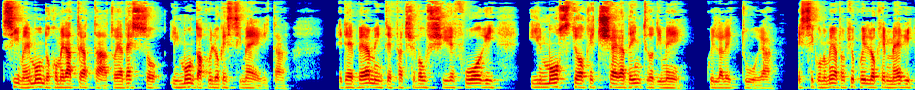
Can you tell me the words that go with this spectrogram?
sì, ma il mondo come l'ha trattato e adesso il mondo ha quello che si merita. Ed è veramente, faceva uscire fuori il mostro che c'era dentro di me, quella lettura. E secondo me è proprio quello che Mary,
